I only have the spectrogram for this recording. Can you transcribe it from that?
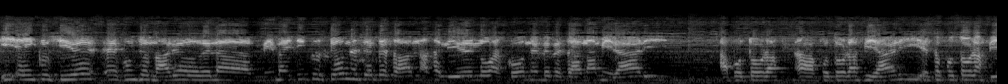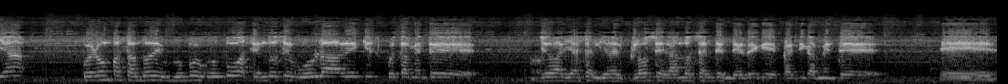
y, e inclusive eh, funcionarios de las mismas instituciones empezaban a salir en los balcones, me empezaban a mirar y a, fotograf- a fotografiar y esas fotografías fueron pasando de grupo en grupo haciéndose burla de que supuestamente yo había salido del closet dándose a entender de que prácticamente eh,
